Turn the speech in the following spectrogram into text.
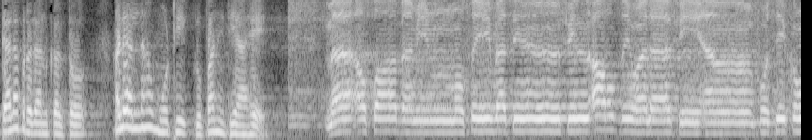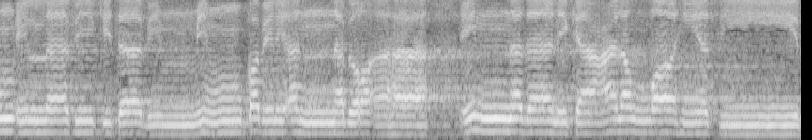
त्याला प्रदान करतो आणि अल्लाह मोठी कृपानिधी आहे ما أصاب من مصيبة في الأرض ولا في أنفسكم إلا في كتاب من قبل أن نبرأها إن ذلك على الله يسير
